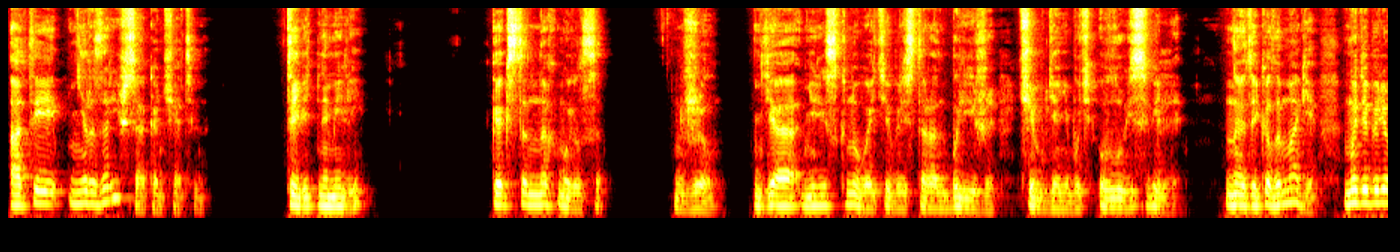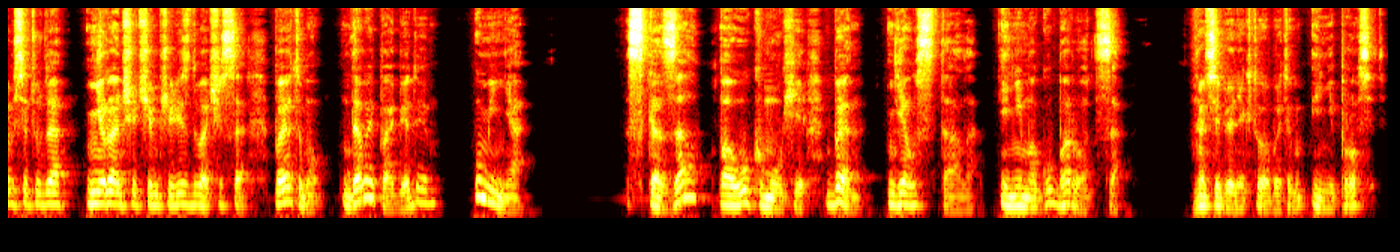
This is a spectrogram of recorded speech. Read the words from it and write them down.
А ты не разоришься окончательно? Ты ведь на мели? Кэкстон нахмурился. Джилл, я не рискну войти в ресторан ближе, чем где-нибудь в Луисвилле. На этой колымаге мы доберемся туда не раньше, чем через два часа, поэтому давай пообедаем у меня. Сказал паук мухи. Бен, я устала и не могу бороться. Но тебя никто об этом и не просит.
